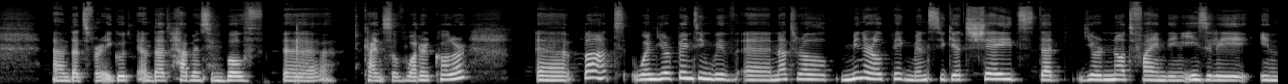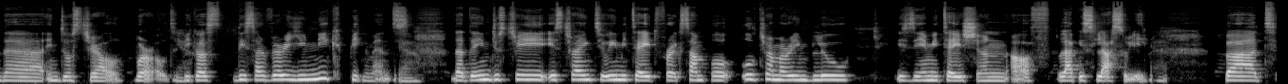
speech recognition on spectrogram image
and that's very good. And that happens in both uh, kinds of watercolor. Uh, but when you're painting with uh, natural mineral pigments, you get shades that you're not finding easily in the industrial world yeah. because these are very unique pigments yeah. that the industry is trying to imitate. For example, ultramarine blue is the imitation of lapis lazuli. Right. But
